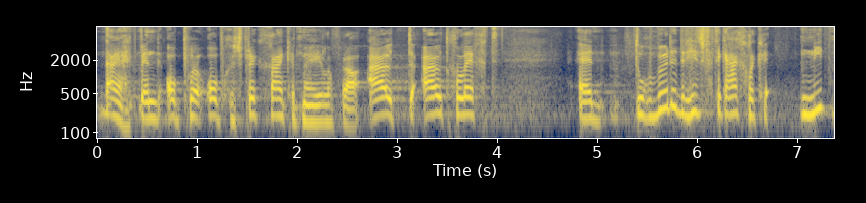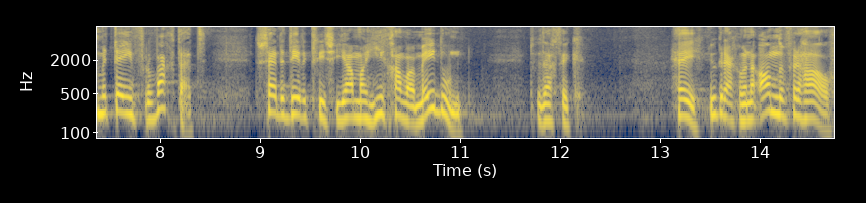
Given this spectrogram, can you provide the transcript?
nou ja, ik ben op, eh, op gesprek gegaan. Ik heb mijn hele verhaal uit, uitgelegd. En toen gebeurde er iets wat ik eigenlijk niet meteen verwacht had. Toen zei de directrice, ja, maar hier gaan we meedoen. Toen dacht ik, hé, hey, nu krijgen we een ander verhaal.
